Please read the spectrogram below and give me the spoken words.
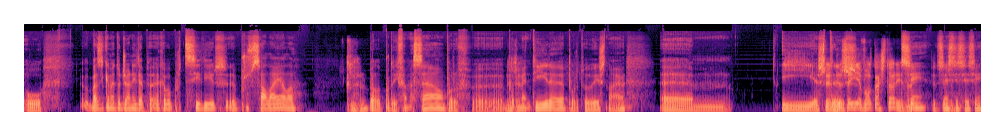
o, o- basicamente o Johnny Depp acabou por decidir uh, processá-la a ela. Claro. pela- por difamação, por, uh, por mentira, por tudo isto, não é? Um, e estes... Deu-se aí a volta à história, não sim, é? Sim, sim, sim, sim.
